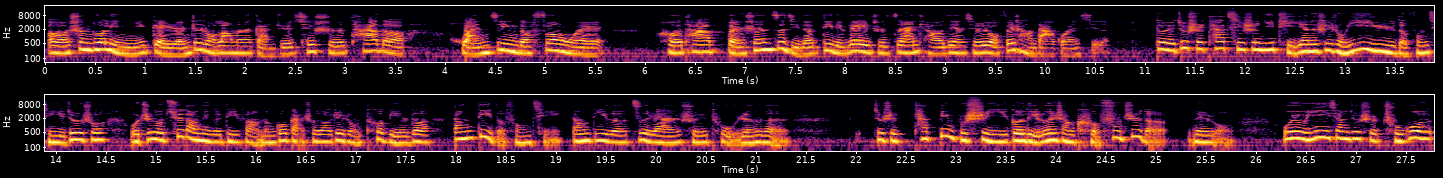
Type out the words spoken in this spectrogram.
呃，圣托里尼给人这种浪漫的感觉，其实它的环境的氛围和它本身自己的地理位置、自然条件，其实有非常大关系的。对，就是它其实你体验的是一种异域的风情，也就是说，我只有去到那个地方，能够感受到这种特别的当地的风情、当地的自然、水土、人文，就是它并不是一个理论上可复制的内容。我有印象，就是除过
